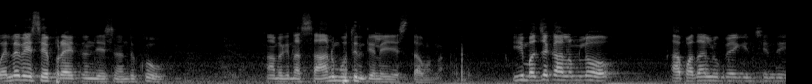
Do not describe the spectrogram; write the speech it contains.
వెళ్ళవేసే ప్రయత్నం చేసినందుకు ఆమెకి నా సానుభూతిని తెలియజేస్తా ఉన్నా. ఈ మధ్యకాలంలో ఆ పదాలను ఉపయోగించింది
